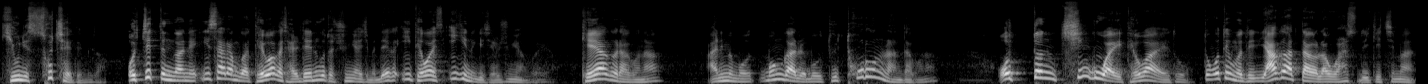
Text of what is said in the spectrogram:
기운이 솟아야 됩니다. 어쨌든 간에 이 사람과 대화가 잘 되는 것도 중요하지만 내가 이 대화에서 이기는 게 제일 중요한 거예요. 계약을 하거나 아니면 뭐 뭔가를 뭐 둘이 토론을 한다거나 어떤 친구와의 대화에도 또 어떻게 보면 약 같다고 할 수도 있겠지만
